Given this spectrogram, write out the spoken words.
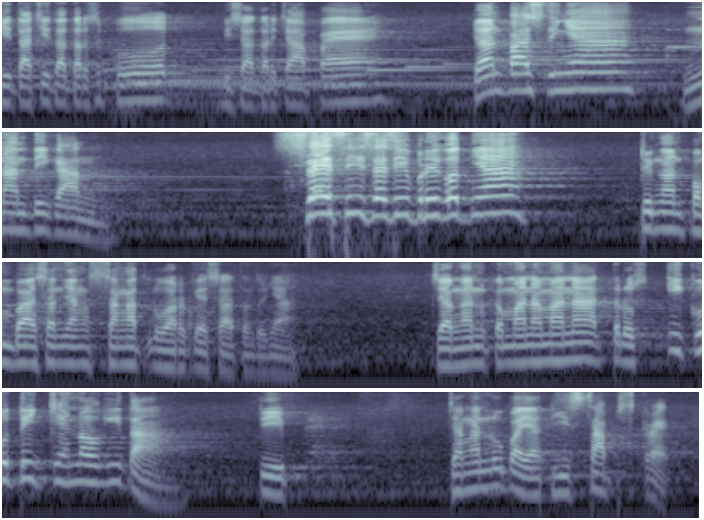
cita-cita tersebut bisa tercapai dan pastinya nantikan sesi-sesi berikutnya dengan pembahasan yang sangat luar biasa tentunya. Jangan ke mana-mana, terus ikuti channel kita di jangan lupa ya di subscribe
